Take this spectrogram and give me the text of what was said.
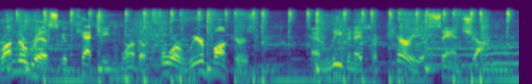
run the risk of catching one of the four rear bunkers and leaving a precarious sand shot.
